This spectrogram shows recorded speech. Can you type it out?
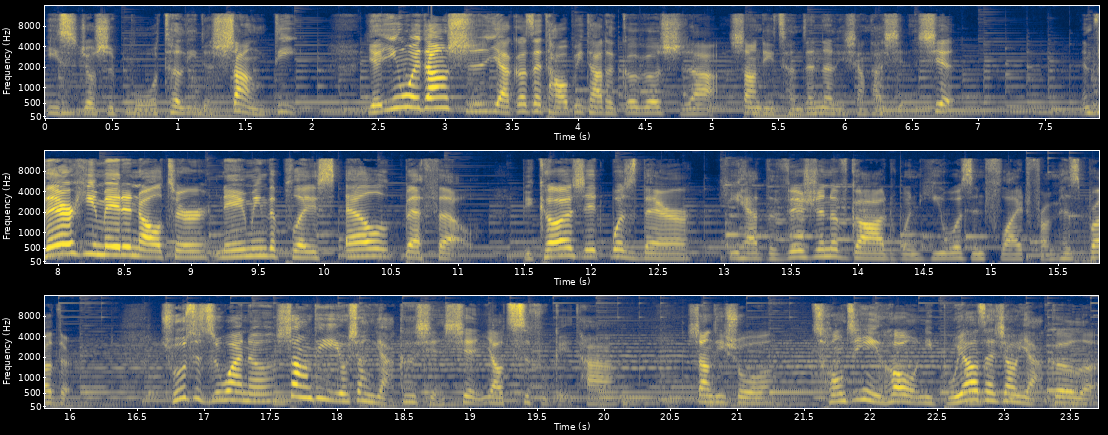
意思就是伯特利的上帝。 也因为当时雅各在逃避他的哥哥时啊，上帝曾在那里向他显现。And there he made an altar, naming the place El Bethel, because it was there he had the vision of God when he was in flight from his brother. 除此之外呢，上帝又向雅各显现，要赐福给他。上帝说：“从今以后，你不要再叫雅各了，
